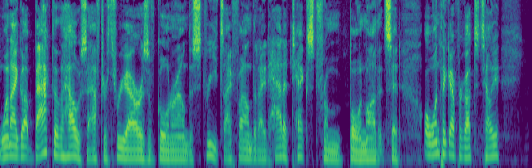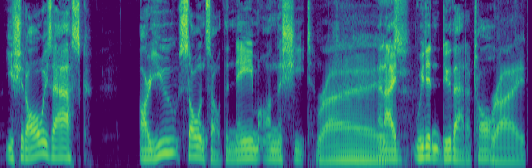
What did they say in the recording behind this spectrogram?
When I got back to the house after three hours of going around the streets, I found that I'd had a text from Bowinn Ma that said, "Oh, one thing I forgot to tell you: you should always ask." Are you so and so? The name on the sheet, Right. and I we didn't do that at all. Right,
